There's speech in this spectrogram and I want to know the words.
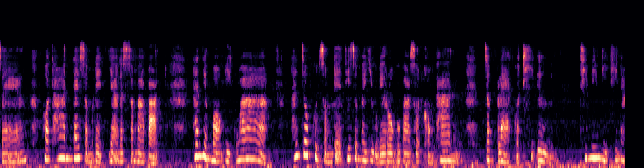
แสง เพราะท่านได้สำเร็จญาณสมาบัติ ท่านยังบอกอีกว่า ท่านเจ้าคุณสมเด็จที่จะมาอยู่ในโรงอุบาสถของท่าน จะแปลกกว่าที่อื่น ที่ไม่มีที่ไหน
